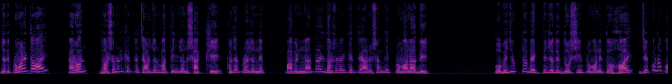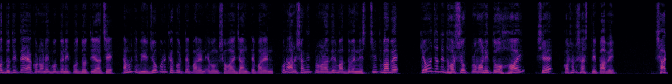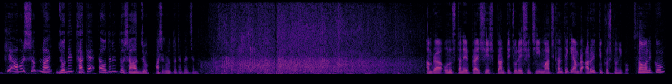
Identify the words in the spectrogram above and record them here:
যদি প্রমাণিত হয়, কারণ ধর্ষণের ক্ষেত্রে চারজন বা তিনজন সাক্ষী খোঁজার প্রয়োজন নেই, পাবেন না, তাই ধর্ষণের ক্ষেত্রে আনুষঙ্গিক প্রমাণাদি অভিযুক্ত ব্যক্তি যদি দোষী প্রমাণিত হয় যে কোনো পদ্ধতিতে এখন অনেক বৈজ্ঞানিক পদ্ধতি আছে। এমনকি বীর্য পরীক্ষা করতে পারেন এবং সবাই জানতে পারেন। কোনো আনুষঙ্গিক প্রমাণাদির মাধ্যমে নিশ্চিতভাবে কেউ যদি ধর্ষক প্রমাণিত হয়, সে কঠোর শাস্তি পাবে। সাক্ষী আবশ্যক নয়, যদি থাকে তা অতিরিক্ত সাহায্য। আশা করি উত্তরটা পেয়েছেন। আমরা অনুষ্ঠানের প্রায় শেষ প্রান্তে চলে এসেছি। মাঝখান থেকে আমরা আরও একটি প্রশ্ন নিব। সালাম আলাইকুম।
